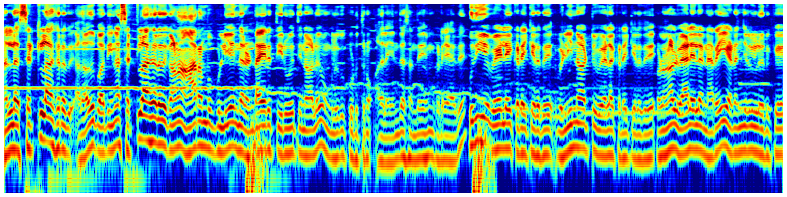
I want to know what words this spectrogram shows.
நல்ல செட்டில் ஆகிறது. அதாவது பார்த்தீங்கன்னா செட்டில் ஆகிறதுக்கான ஆரம்ப புள்ளியை இந்த ரெண்டாயிரத்தி இருபத்தி நாலு உங்களுக்கு கொடுத்துரும். அதில் எந்த சந்தேகமும் கிடையாது. புதிய வேலை கிடைக்கிறது வெளிநாட்டு வேலை கிடைக்கிறது. ஒரு நாள் வேலையில் நிறைய இடைஞ்சல்கள் இருக்கு.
